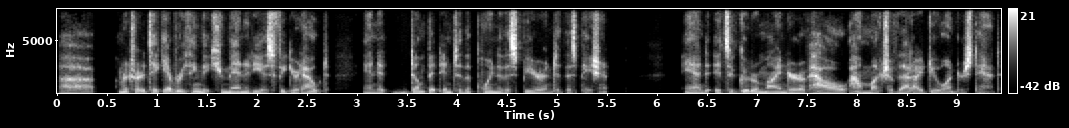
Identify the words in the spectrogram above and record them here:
uh, i'm going to try to take everything that humanity has figured out and it, dump it into the point of the spear into this patient And it's a good reminder of how, how much of that I do understand,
